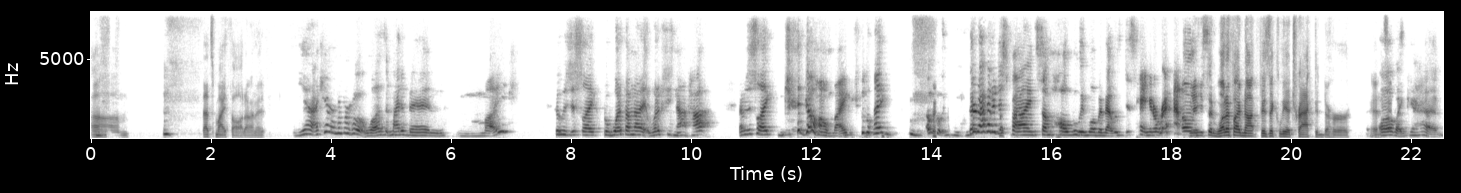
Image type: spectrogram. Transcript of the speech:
Um, that's my thought on it yeah, I can't remember who it was. It might have been Mike, who was just like, "But what if I'm not? What if she's not hot?" I was just like, "Go home, Mike." like, oh, they're not gonna just find some homely woman that was just hanging around. Yeah, he said, "What if I'm not physically attracted to her?" It's, oh my god.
